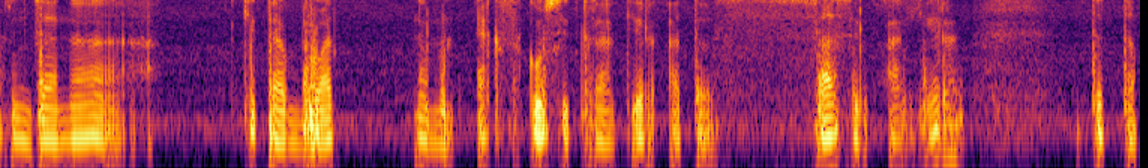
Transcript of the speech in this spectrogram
Rencana kita buat namun eksekusi terakhir atau hasil akhir tetap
